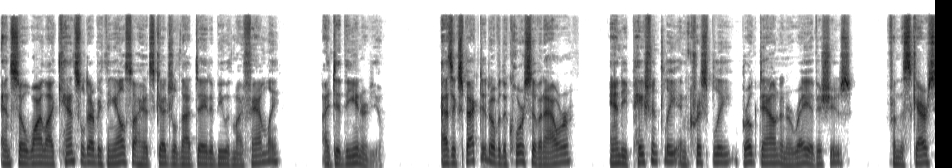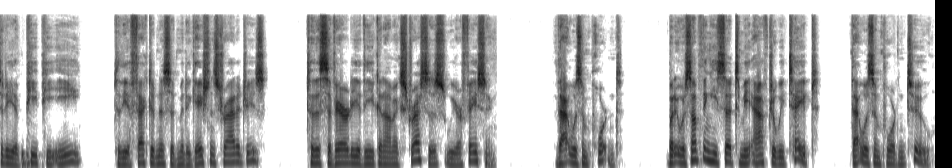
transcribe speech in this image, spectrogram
and so while I canceled everything else I had scheduled that day to be with my family, I did the interview. As expected, over the course of an hour, Andy patiently and crisply broke down an array of issues, from the scarcity of PPE to the effectiveness of mitigation strategies, to the severity of the economic stresses we are facing. That was important. But it was something he said to me after we taped that was important too.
